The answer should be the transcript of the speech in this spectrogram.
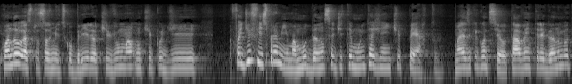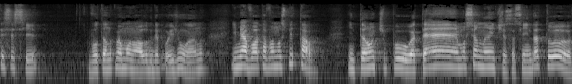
Quando as pessoas me descobriram, eu tive uma, um tipo de... Foi difícil para mim, uma mudança de ter muita gente perto. Mas o que aconteceu? Eu tava entregando meu TCC, voltando com meu monólogo depois de um ano, e minha avó tava no hospital. Então, tipo, até emocionante isso, assim, ainda tô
